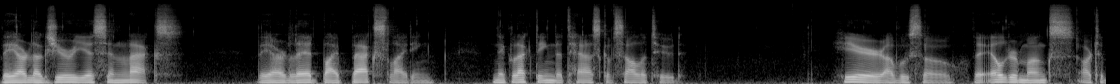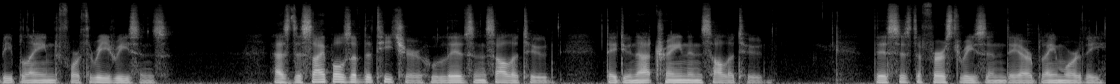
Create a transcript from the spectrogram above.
They are luxurious and lax. They are led by backsliding, neglecting the task of solitude. Here, Avuso, the elder monks are to be blamed for three reasons. As disciples of the teacher who lives in solitude, they do not train in solitude. This is the first reason they are blameworthy.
